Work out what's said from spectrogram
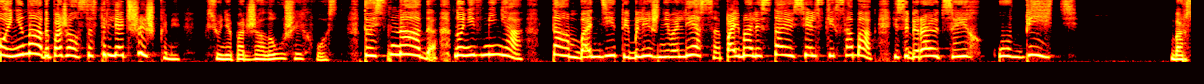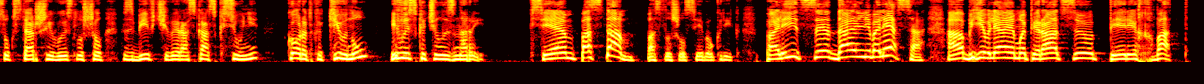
«Ой, не надо, пожалуйста, стрелять шишками!» Ксюня поджала уши и хвост. «То есть надо, но не в меня! Там бандиты ближнего леса поймали стаю сельских собак и собираются их убить!» Барсук-старший выслушал сбивчивый рассказ Ксюни, коротко кивнул и выскочил из норы. «Всем постам!» — послышался его крик. «Полиция дальнего леса! Объявляем операцию «Перехват».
